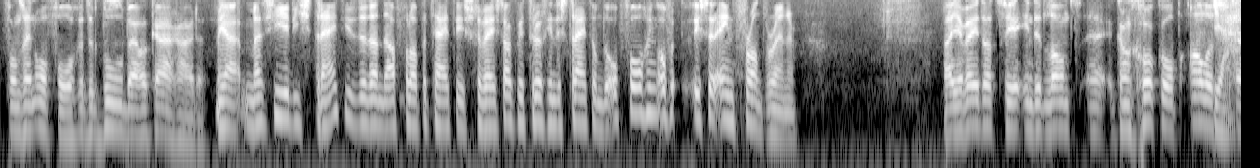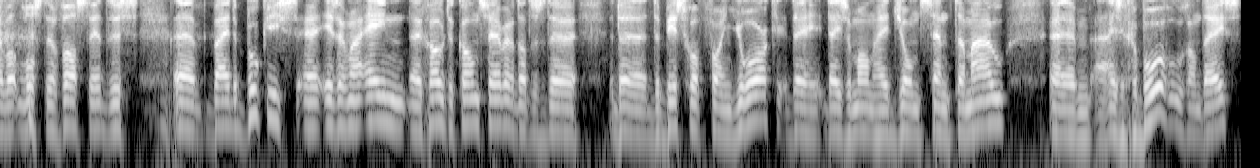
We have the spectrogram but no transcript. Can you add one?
van zijn opvolger, de boel bij elkaar houden. Ja, maar zie je die strijd die er dan de afgelopen tijd is geweest... ook weer terug in de strijd om de opvolging? Of is er één frontrunner? Nou, je weet dat je in dit land uh, kan gokken op alles ja. uh, wat lost en vast zit. Dus uh, bij de boekies is er maar één grote kanshebber. Dat is de, de, de bisschop van York. De, deze man heet John Sentamau. Um, hij is een geboren Oegandees.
